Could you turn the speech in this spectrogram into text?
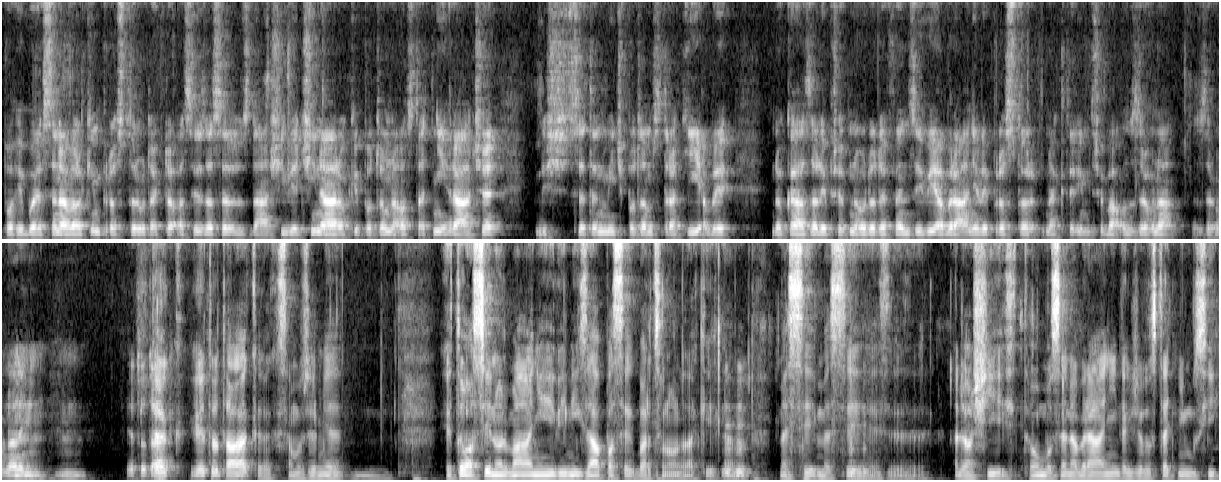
pohybuje se na velkém prostoru, tak to asi zase vznáší větší nároky potom na ostatní hráče, když se ten míč potom ztratí, aby dokázali přepnout do defenzivy a bránili prostor, na kterým třeba on zrovna, zrovna není. Mm, mm. Je to tak? tak? Je to tak, tak samozřejmě je to asi normální v jiných zápasech Barcelona taky. Tam mm-hmm. Messi, Messi a další toho moc nenabrání, takže ostatní musí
